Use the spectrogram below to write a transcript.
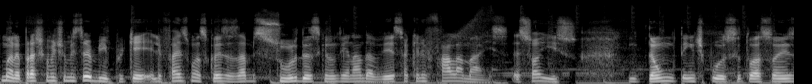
mano, é praticamente o Mr. Bean, porque ele faz umas coisas absurdas que não tem nada a ver, só que ele fala mais. É só isso. Então tem, tipo, situações.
